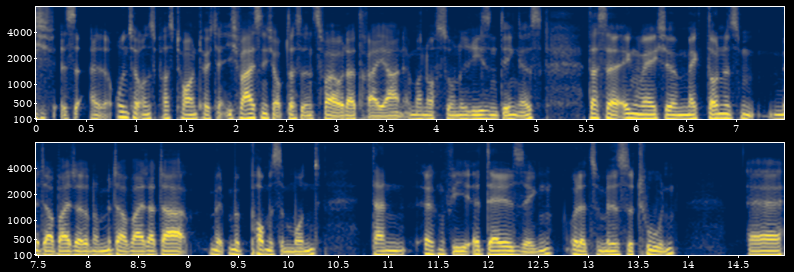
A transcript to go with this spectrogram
ich, es, also unter uns Pastorentöchtern, ich weiß nicht, ob das in zwei oder drei Jahren immer noch so ein Riesending ist, dass ja irgendwelche McDonalds-Mitarbeiterinnen und Mitarbeiter da mit, mit Pommes im Mund dann irgendwie Adele singen oder zumindest so tun. Äh,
